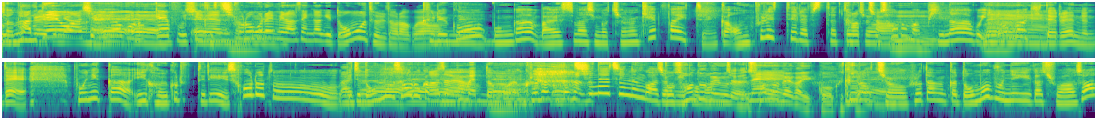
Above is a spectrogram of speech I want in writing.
돌파를 무대와 실력으로 예, 예. 깨부시는 그쵸. 프로그램이라는 생각이 너무 들더라고요. 그리고 네. 뭔가 말씀하신 것처럼 catfight, 그러니까 언프리티 랩스타 때처럼 그렇죠. 서로 막 음. 비난하고 네. 이런 걸 기대를 했는데 보니까 이 걸그룹들이 서로도 이제 맞아요. 너무 서로가 네. 맞아요. 궁금했던 네. 거예요. 그러다 보니까 친해지는 과정이 또더 선후배. 네. 선후배가 있고 그쵸? 그렇죠. 그러다 보니까 너무 분위기가 좋아서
